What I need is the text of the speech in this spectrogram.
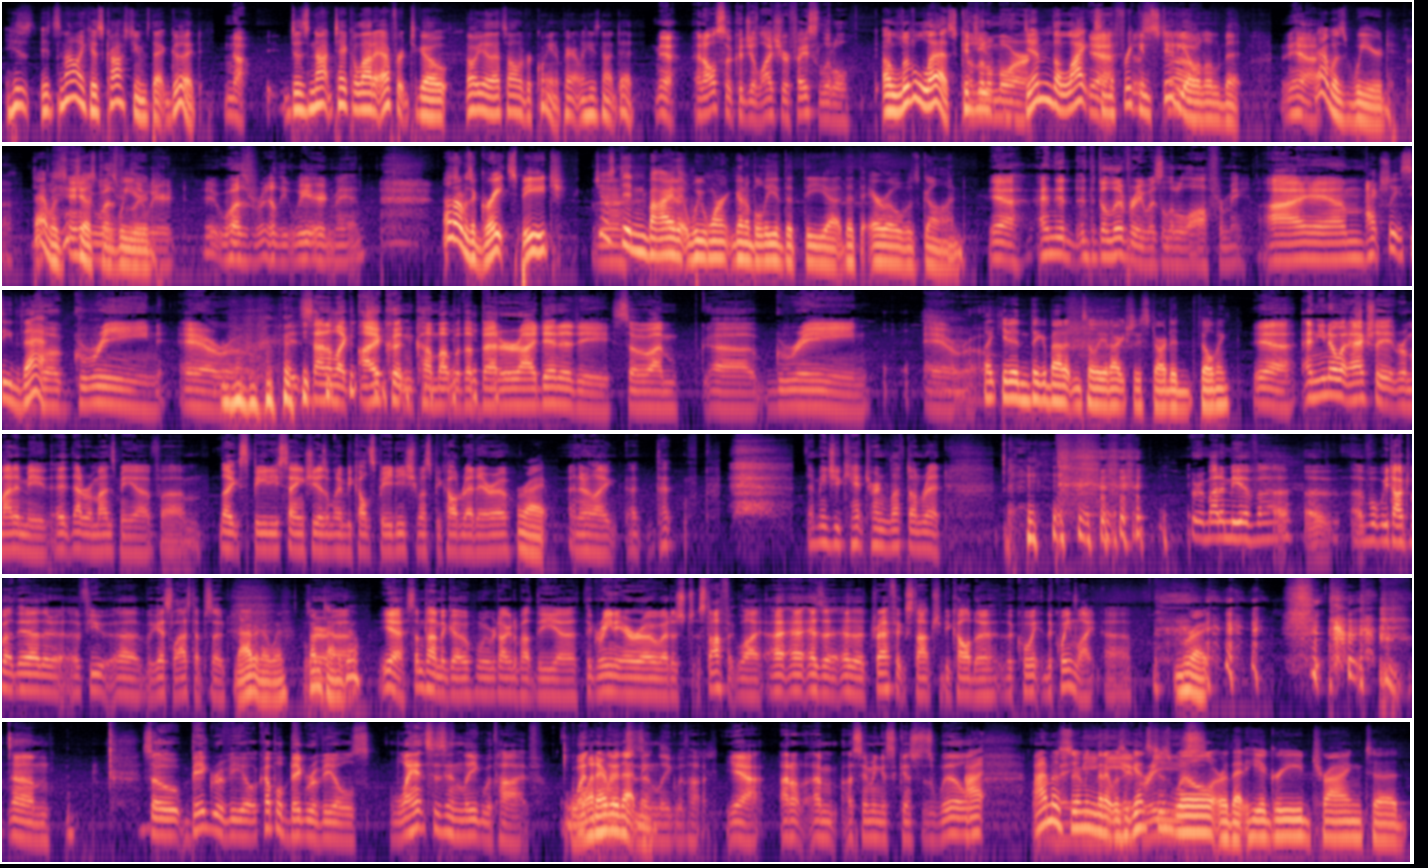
His it's not like his costume's that good. No. Does not take a lot of effort to go. Oh yeah, that's Oliver Queen. Apparently he's not dead. Yeah. And also could you light your face a little A little less. Could you more. dim the lights in the freaking just- studio oh. a little bit? Yeah. That was weird. That was it just was weird. really weird. It was really weird, man. I thought it was a great speech. Just Uh, didn't buy yeah. that we weren't going to believe that the uh, that the arrow was gone. Yeah, and the the delivery was a little off for me. I am Actually, see that. the Green Arrow. It sounded like I couldn't come up with a better identity, so I'm uh, Green Arrow. like you didn't think about it until he had actually started filming. yeah, and you know what? Actually, it reminded me. It, that reminds me of um, like Speedy saying she doesn't want to be called Speedy; she wants to be called Red Arrow. Right. And they're like, uh, that. That means you can't turn left on red. reminded me of, uh, of of what we talked about the other a few uh, I guess last episode. I don't know when. Some where, time uh, ago. Yeah, some time ago when we were talking about the uh, the green arrow at a traffic light uh, uh, as a as a traffic stop should be called a, the queen the queen light. Uh, Right. um, so big reveal, a couple big reveals. Lance is in league with Hive. Quentin Whatever Lance that is in league with Hive. Yeah, I don't. I'm assuming it's against his will. I I'm assuming that it was against his will or that he agreed trying to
